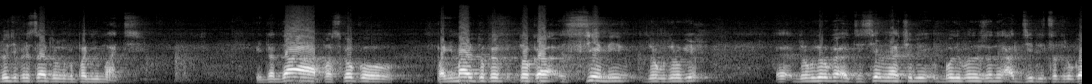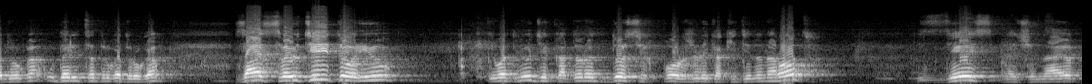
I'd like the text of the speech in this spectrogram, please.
люди перестали друг друга понимать. И тогда, поскольку понимали только, только семьи друг друга, э, друг друга, эти семьи начали, были вынуждены отделиться друг от друга, удалиться друг от друга, занять свою территорию. И вот люди, которые до сих пор жили как единый народ, здесь начинают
